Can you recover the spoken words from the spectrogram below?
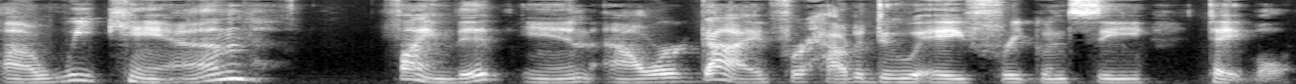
uh, we can find it in our guide for how to do a frequency table.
